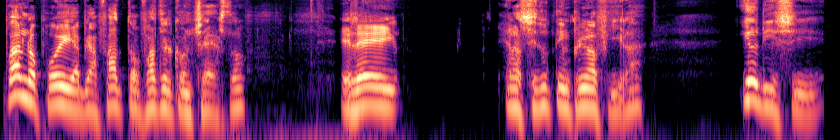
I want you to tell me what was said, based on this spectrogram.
Quando poi abbiamo fatto, fatto il concerto e lei era seduta in prima fila, io dissi:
